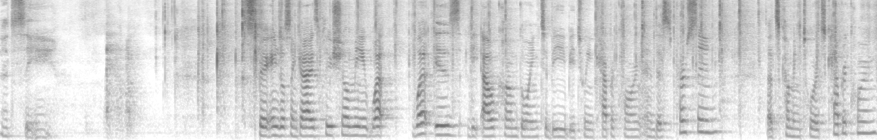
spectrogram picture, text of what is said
Let's see. Spirit angels and guides, please show me what what is the outcome going to be between Capricorn and this person that's coming towards Capricorn?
